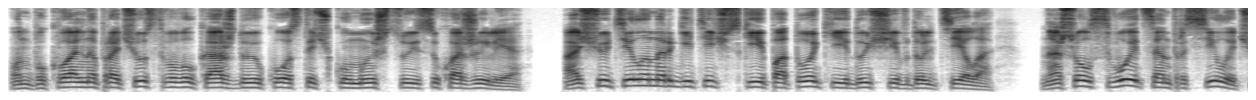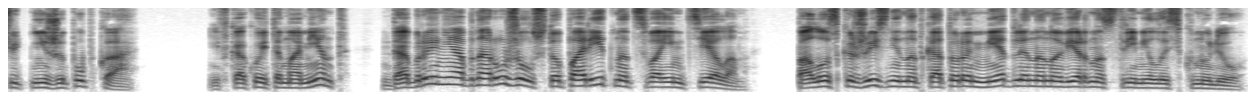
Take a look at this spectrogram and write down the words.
Он буквально прочувствовал каждую косточку, мышцу и сухожилие, ощутил энергетические потоки, идущие вдоль тела, нашел свой центр силы чуть ниже пупка. И в какой-то момент Добрыня обнаружил, что парит над своим телом, полоска жизни над которым медленно, но верно стремилась к нулю.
